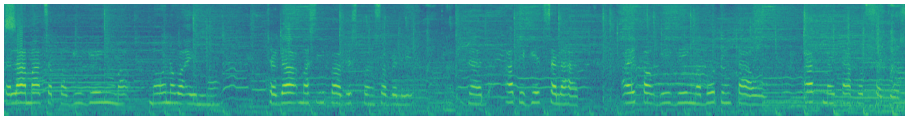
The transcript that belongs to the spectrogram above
Salamat sa pagiging ma maunawain mo. Tiyaga, masipag, responsibilidad at higit sa lahat ay pagiging mabuting tao at may takot sa Diyos.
